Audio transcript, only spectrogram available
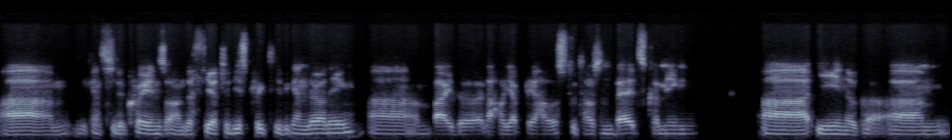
um, you can see the cranes on the theater district, living and learning um, by the La Jolla Playhouse, 2,000 beds coming uh, in um,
